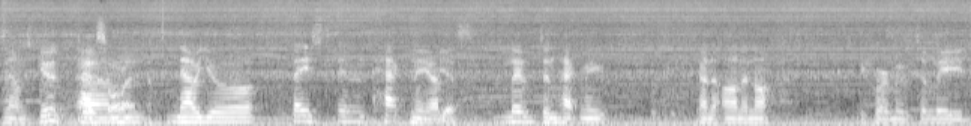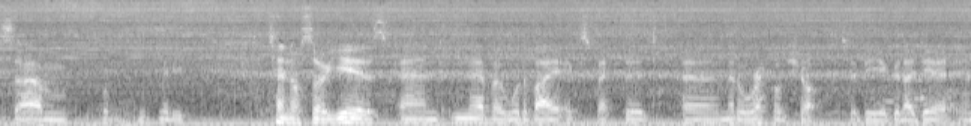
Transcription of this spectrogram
Sounds good. Yeah, it's Um, alright. Now you're based in Hackney. I've Yes. lived in Hackney kind of on and off before I moved to Leeds um, for maybe 10 or so years, and never would have I expected a metal record shop to be a good idea in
